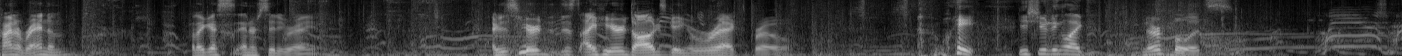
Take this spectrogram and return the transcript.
Kind of random. But I guess inner city, right? I just hear this. I hear dogs getting wrecked, bro. Wait, he's shooting like Nerf bullets. Where's my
